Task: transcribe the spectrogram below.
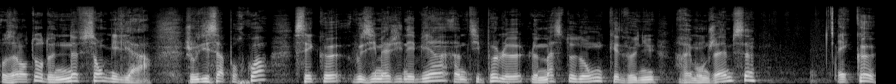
aux alentours de 900 milliards. Je vous dis ça pourquoi? C'est que vous imaginez bien un petit peu le, le mastodonte qu'est devenu Raymond James et que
